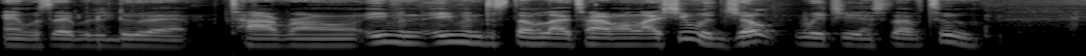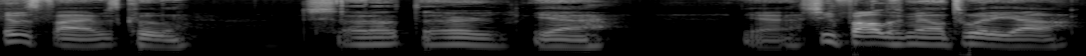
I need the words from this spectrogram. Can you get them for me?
and was able to do that, Tyrone, even even the stuff like Tyrone, like she would joke with you and stuff too. It was fun. It was cool. Shout out to her. Yeah, yeah. She follows me on Twitter, y'all.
